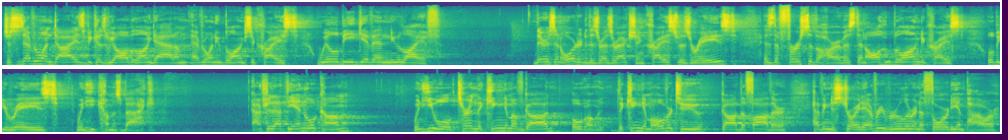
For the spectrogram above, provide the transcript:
Just as everyone dies because we all belong to Adam, everyone who belongs to Christ will be given new life. There is an order to this resurrection. Christ was raised as the first of the harvest, and all who belong to Christ will be raised when he comes back. After that, the end will come when he will turn the kingdom of God, over, the kingdom over to God the Father, having destroyed every ruler and authority and power.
